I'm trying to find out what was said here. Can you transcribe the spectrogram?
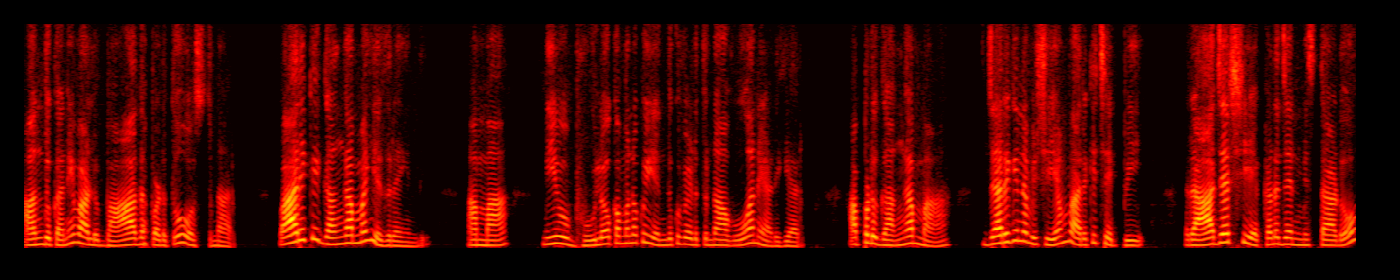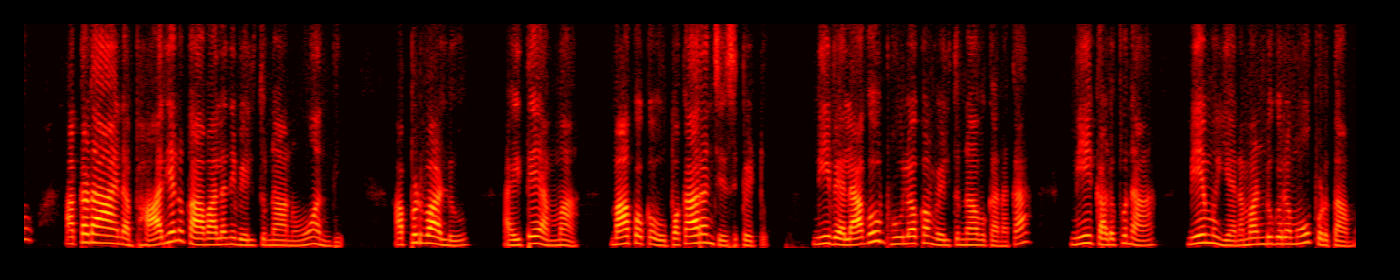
అందుకని వాళ్ళు బాధపడుతూ వస్తున్నారు. వారికి గంగమ్మ ఎదురైంది. అమ్మా నీవు భూలోకమునకు ఎందుకు వెడుతున్నావు అని అడిగారు. అప్పుడు గంగమ్మ జరిగిన విషయం వారికి చెప్పి రాజర్షి ఎక్కడ జన్మిస్తాడో అక్కడ ఆయన భార్యను కావాలని వెళ్తున్నాను అంది. అప్పుడు వాళ్ళు అయితే అమ్మ మాకొక ఉపకారం చేసి పెట్టు నీవెలాగూ భూలోకం వెళ్తున్నావు కనుక నీ కడుపున మేము ఎనమండుగురమూ పుడతాము.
